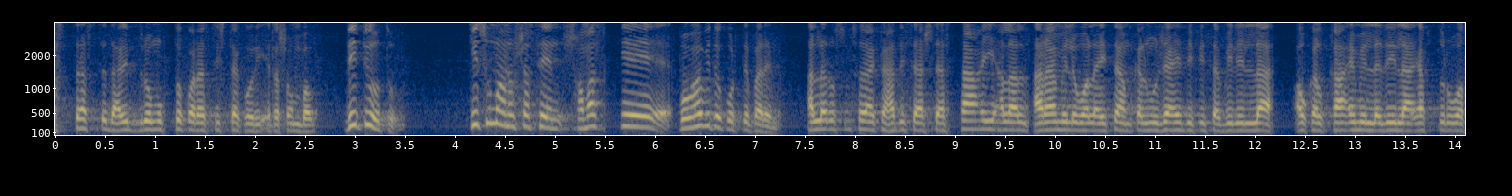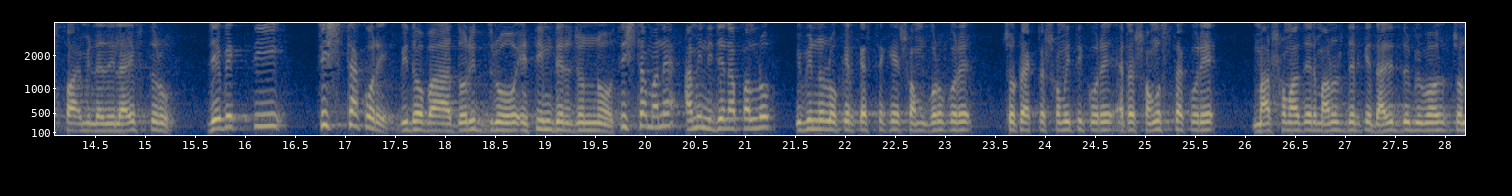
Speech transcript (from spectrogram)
আস্তে আস্তে দারিদ্র মুক্ত করার চেষ্টা করি, এটা সম্ভব। দ্বিতীয়ত, কিছু মানুষ আছেন, সমাজকে প্রভাবিত করতে পারেন। আল্লাহ রসুল সাল্লাম একটা হাদিসে আসছে আস্তাই আলাল আরামিল ওয়াল ইতাম কাল মুজাহিদি ফি সাবিলিল্লাহ আও কাল কায়েমিল্লাযী ইফতুরু ওয়াস সাইমিল্লাযী ইফতুরু যে ব্যক্তি চেষ্টা করে বিধবা, দরিদ্র, এতিমদের জন্য। চেষ্টা মানে আমি নিজে না পারলেও বিভিন্ন লোকের কাছ থেকে সংগ্রহ করে, ছোট একটা সমিতি করে, একটা সংস্থা করে, মা সমাজের মানুষদেরকে দারিদ্র বিমোচন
